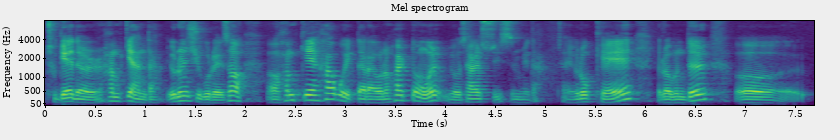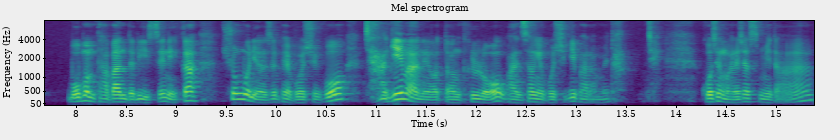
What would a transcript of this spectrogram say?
together 함께 한다 이런 식으로 해서 어, 함께 하고 있다라는 활동을 묘사할 수 있습니다. 자 이렇게 여러분들 어, 모범 답안들이 있으니까 충분히 연습해 보시고 자기만의 어떤 글로 완성해 보시기 바랍니다. 네, 고생 많으셨습니다.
